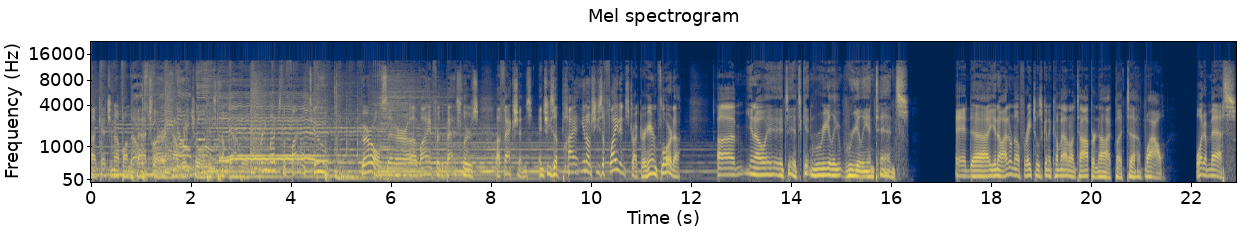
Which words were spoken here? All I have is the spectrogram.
uh, catching up on The Bachelor and how Rachel has come down to pretty much the final two girls that are uh, vying for the bachelor's affections, and she's a pi- you know she's a flight instructor here in Florida. Um, you know it's it's getting really really intense, and uh, you know I don't know if Rachel's going to come out on top or not, but uh, wow, what a mess!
